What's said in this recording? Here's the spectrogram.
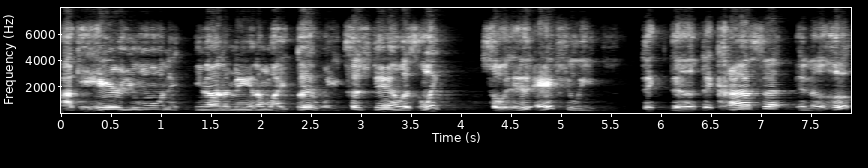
I can hear you on it. You know what I mean?" I'm like, "But when you touch down, let's link." So it actually the the the concept and the hook,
